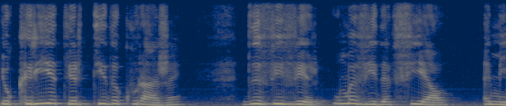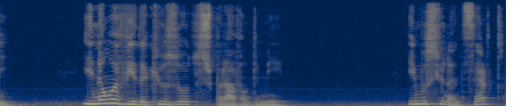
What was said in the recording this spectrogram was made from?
Eu queria ter tido a coragem de viver uma vida fiel a mim e não a vida que os outros esperavam de mim. Emocionante, certo?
